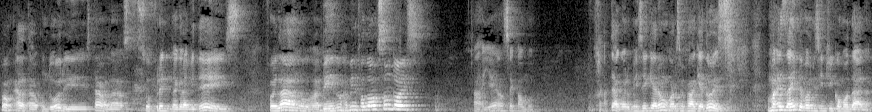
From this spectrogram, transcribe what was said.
Bom, ela estava com dor e estava lá sofrendo da gravidez, foi lá no rabino, o rabino falou, são dois. Aí ela se acalmou. Até agora eu pensei que era um, agora você me fala que é dois. Mas ainda vou me sentir incomodada.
